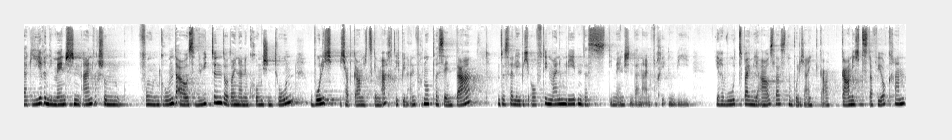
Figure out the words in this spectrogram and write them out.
reagieren die Menschen einfach schon von Grund aus wütend oder in einem komischen Ton, obwohl ich, ich habe gar nichts gemacht, ich bin einfach nur präsent da. Und das erlebe ich oft in meinem Leben, dass die Menschen dann einfach irgendwie ihre Wut bei mir auslassen, obwohl ich eigentlich gar, gar nichts dafür kann.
